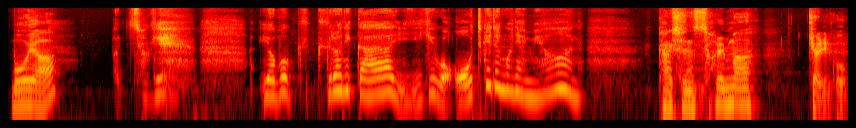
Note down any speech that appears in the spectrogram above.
뭐야? 어, 저기 여보 그, 그러니까 이게 어떻게 된 거냐면 당신 설마 결국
